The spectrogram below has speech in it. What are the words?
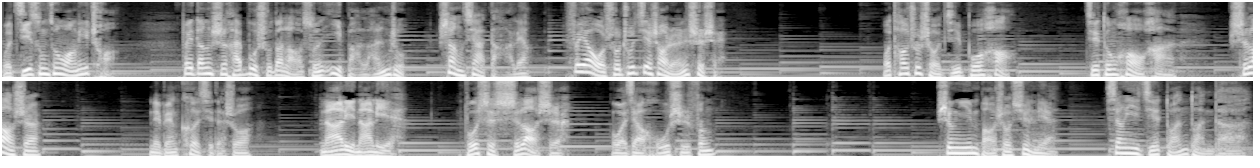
我急匆匆往里闯，被当时还不熟的老孙一把拦住，上下打量，非要我说出介绍人是谁。我掏出手机拨号，接通后喊。石老师，那边客气的说：“哪里哪里，不是石老师，我叫胡石峰。”声音饱受训练，像一节短短的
